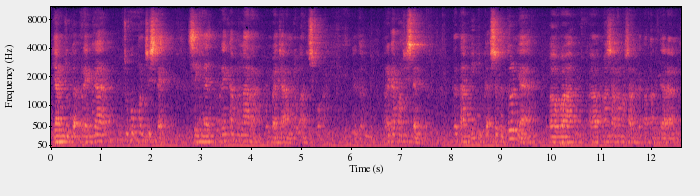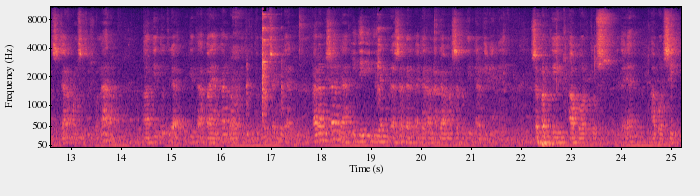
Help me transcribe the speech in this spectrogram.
yang juga mereka cukup konsisten sehingga mereka melarang pembacaan doa di sekolah. Gitu. Mereka konsisten. Tetapi juga sebetulnya bahwa eh, masalah-masalah uh, ketatanegaraan secara konstitusional uh, itu tidak kita bayangkan bahwa itu betul-betul sekuler. Karena misalnya ide-ide yang berasal dari ajaran agama seperti LGBT seperti abortus gitu ya aborsi.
